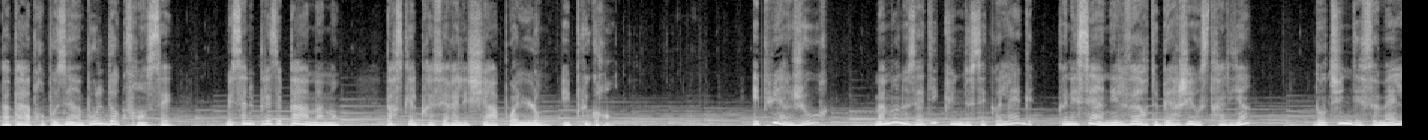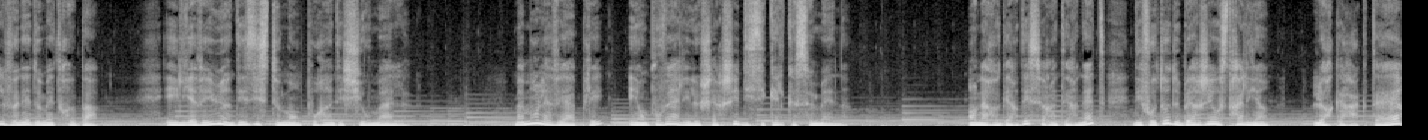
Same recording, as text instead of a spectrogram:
Papa a proposé un bulldog français, mais ça ne plaisait pas à maman, parce qu'elle préférait les chiens à poils longs et plus grands. Et puis un jour, maman nous a dit qu'une de ses collègues connaissait un éleveur de bergers australiens dont une des femelles venait de mettre bas, et il y avait eu un désistement pour un des chiots mâles. Maman l'avait appelé et on pouvait aller le chercher d'ici quelques semaines. On a regardé sur Internet des photos de bergers australiens, leur caractère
